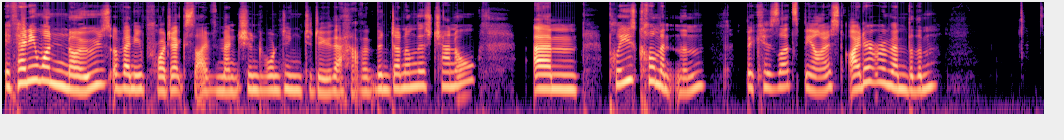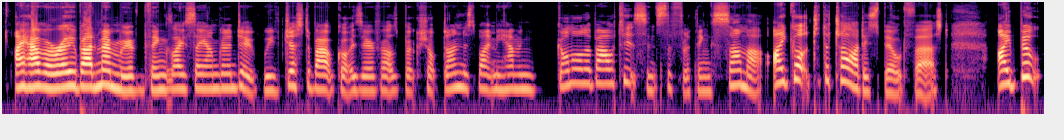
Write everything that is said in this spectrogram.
if anyone knows of any projects that i've mentioned wanting to do that haven't been done on this channel um, please comment them because let's be honest i don't remember them I have a really bad memory of the things I say I'm going to do. We've just about got Aziraphale's bookshop done, despite me having gone on about it since the flipping summer. I got to the TARDIS build first. I built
